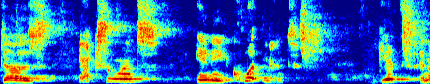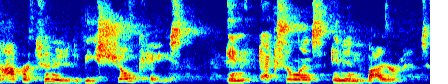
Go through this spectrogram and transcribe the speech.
does excellence in equipment gets an opportunity to be showcased in excellence in environment.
